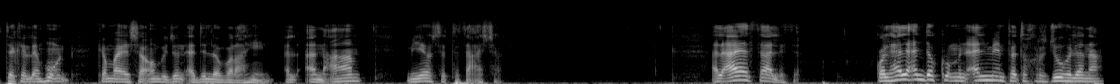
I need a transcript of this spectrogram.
يتكلمون كما يشاءون بدون أدلة وبراهين. الأنعام 116 الآية الثالثة قل هل عندكم من علم فتخرجوه لنا؟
